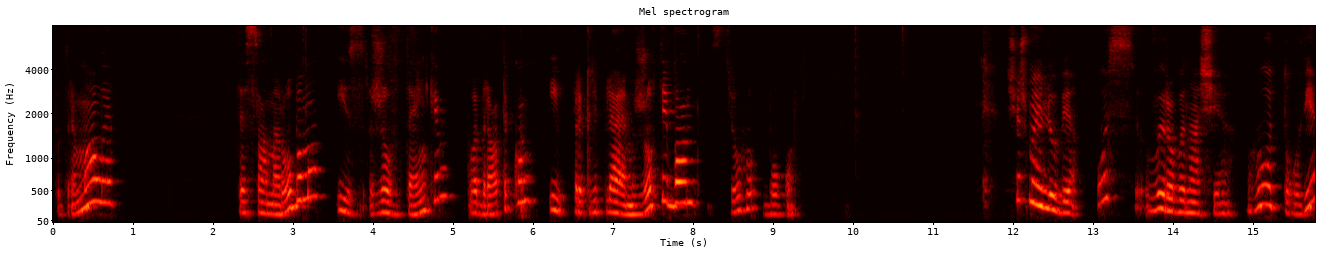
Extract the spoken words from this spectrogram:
потримали. Те саме робимо із жовтеньким квадратиком і прикріпляємо жовтий бант з цього боку. Що ж, мої любі, ось вироби наші готові.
